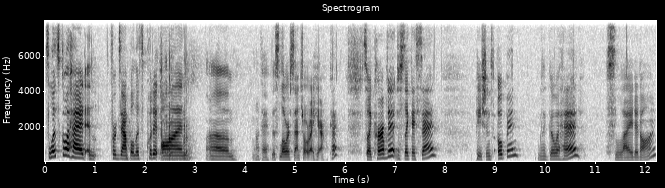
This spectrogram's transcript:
So let's go ahead and, for example, let's put it on, um, okay, this lower central right here, okay? So I curved it, just like I said. Patient's open. I'm gonna go ahead, slide it on.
